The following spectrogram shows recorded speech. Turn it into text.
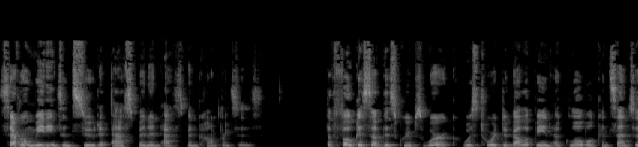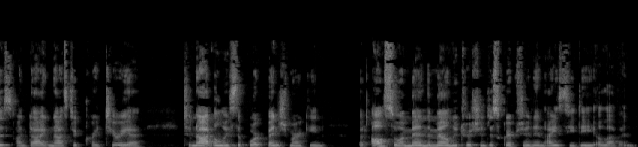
Several meetings ensued at ASPEN and ESPEN conferences. The focus of this group's work was toward developing a global consensus on diagnostic criteria to not only support benchmarking, but also amend the malnutrition description in ICD 11.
